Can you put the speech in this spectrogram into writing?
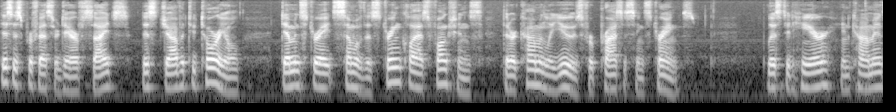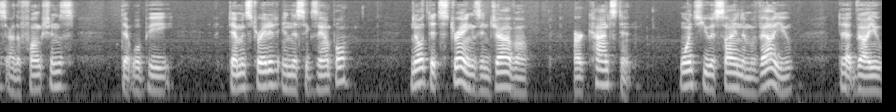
This is Professor Derrf Seitz. This Java tutorial demonstrates some of the string class functions that are commonly used for processing strings. Listed here in comments are the functions that will be demonstrated in this example. Note that strings in Java are constant. Once you assign them a value, that value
